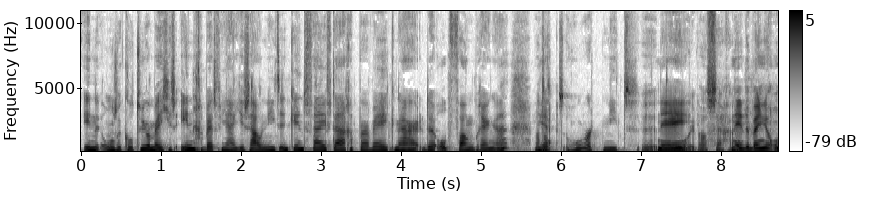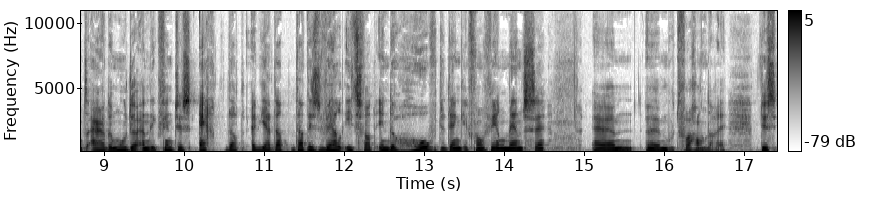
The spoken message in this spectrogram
in onze cultuur een beetje is ingebed van ja, je zou niet een kind vijf dagen per week naar de opvang brengen. Want dat hoort niet, uh, nee. hoor je wel zeggen. Nee, dan ben je ontaarde moeder. En ik vind dus echt dat, ja, dat, dat is wel iets wat in de hoofden, denk ik, van veel mensen Um, uh, moet veranderen. Dus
